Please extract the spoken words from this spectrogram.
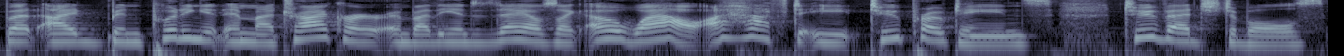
but I'd been putting it in my tracker. And by the end of the day, I was like, oh, wow, I have to eat two proteins, two vegetables,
